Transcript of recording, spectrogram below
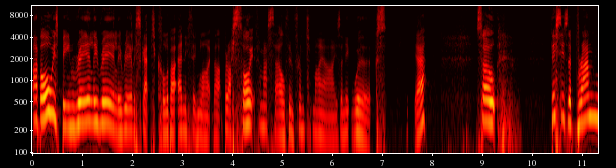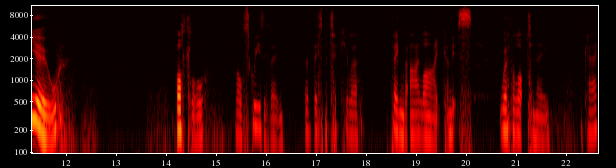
I've always been really, really, really skeptical about anything like that, but I saw it for myself in front of my eyes and it works. Yeah? So, this is a brand new bottle, well, squeezy thing, of this particular thing that I like, and it's worth a lot to me. Okay?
